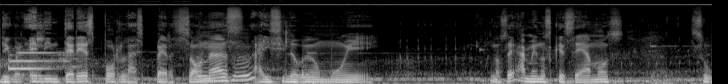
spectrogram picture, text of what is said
digo, el interés por las personas, ahí sí lo veo muy, no sé, a menos que seamos su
